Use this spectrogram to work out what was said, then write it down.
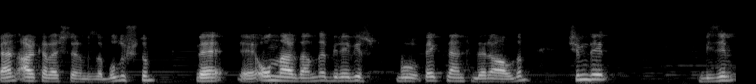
ben arkadaşlarımızla buluştum ve e, onlardan da birebir bu beklentileri aldım. Şimdi bizim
